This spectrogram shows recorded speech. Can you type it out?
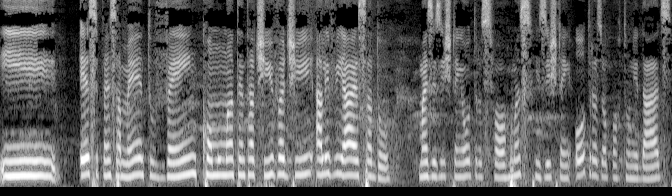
E esse pensamento vem como uma tentativa de aliviar essa dor. Mas existem outras formas, existem outras oportunidades.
